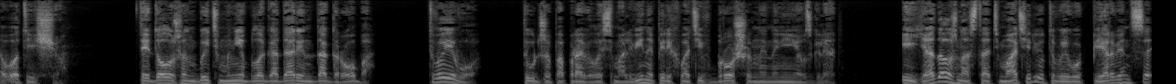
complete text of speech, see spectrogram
Вот еще. Ты должен быть мне благодарен до гроба. Твоего. Тут же поправилась Мальвина, перехватив брошенный на нее взгляд. И я должна стать матерью твоего первенца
